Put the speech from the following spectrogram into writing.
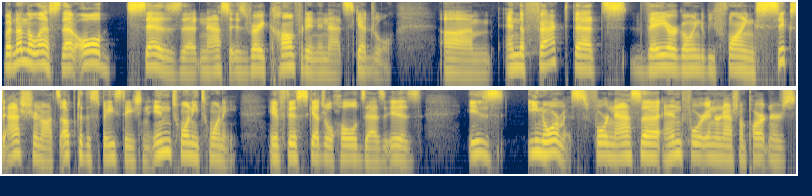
But nonetheless, that all says that NASA is very confident in that schedule. Um, and the fact that they are going to be flying six astronauts up to the space station in 2020, if this schedule holds as is, is enormous for NASA and for international partners,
